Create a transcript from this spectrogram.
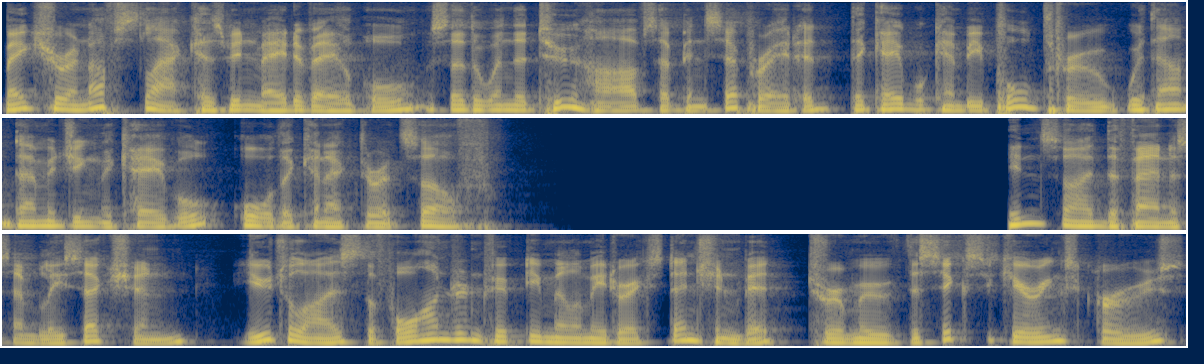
Make sure enough slack has been made available so that when the two halves have been separated, the cable can be pulled through without damaging the cable or the connector itself. Inside the fan assembly section, utilize the 450mm extension bit to remove the six securing screws,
